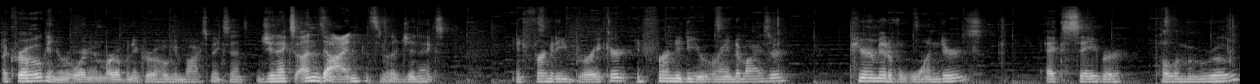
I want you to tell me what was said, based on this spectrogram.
a Crow Hogan reward, and we're opening a Crow Hogan box. Makes sense. Genex Undine. That's another Genex. Infernity Breaker. Infernity Randomizer. Pyramid of Wonders. X Saber. Palomuro.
